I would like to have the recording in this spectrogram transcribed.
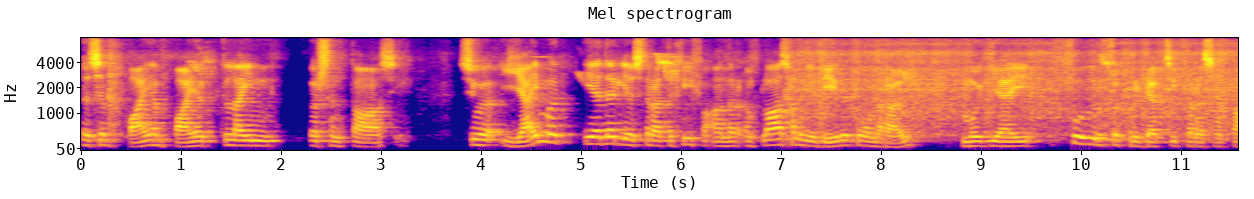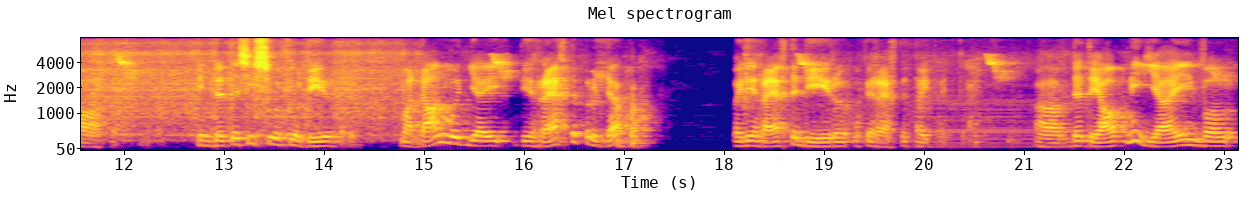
is 'n baie baie klein persentasie. So jy moet eerder jou strategie verander in plaas van om jou diere te onderhou, moet jy voer vir produksie vir resultate. En dit is nie soveel duurder nie. Maar dan moet jy die regte produk by die regte diere op die regte tyd uitkry. Uh dit help nie jy wil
